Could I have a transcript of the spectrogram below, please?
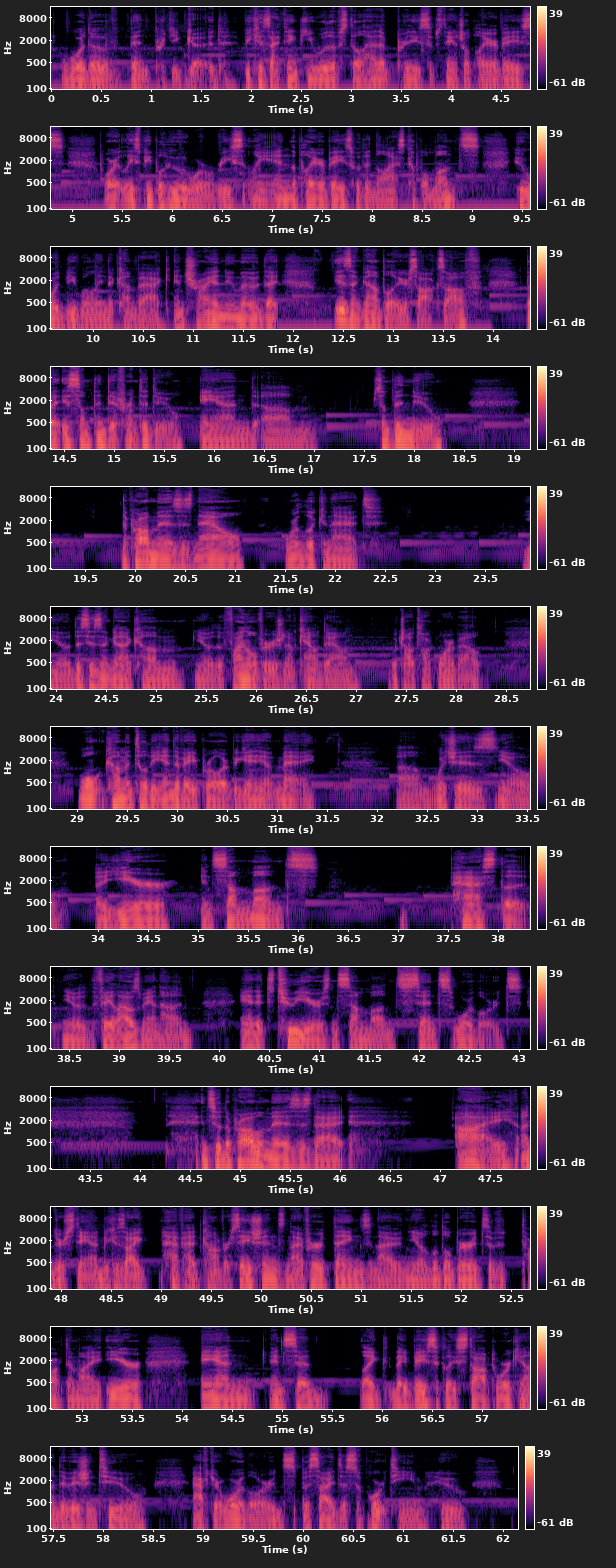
would have been pretty good because I think you would have still had a pretty substantial player base, or at least people who were recently in the player base within the last couple months who would be willing to come back and try a new mode that isn't going to blow your socks off, but is something different to do and um, something new. The problem is, is now we're looking at, you know, this isn't going to come, you know, the final version of Countdown, which I'll talk more about won't come until the end of April or beginning of May, um, which is, you know, a year in some months past the, you know, the Faye Lau's manhunt, and it's two years in some months since Warlords. And so the problem is, is that I understand because I have had conversations and I've heard things and I, you know, little birds have talked in my ear and, and said like they basically stopped working on Division Two after Warlords, besides a support team who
